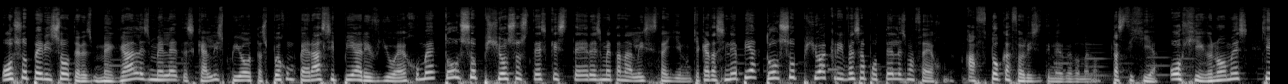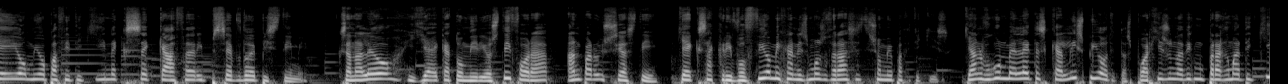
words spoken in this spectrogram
Όσο περισσότερες μεγάλες μελέτες καλής ποιότητας που έχουν περάσει peer review έχουμε, τόσο πιο σωστές και στέρεες μεταναλύσεις θα γίνουν. Και κατά συνέπεια, τόσο πιο ακριβές αποτέλεσμα θα έχουμε. Αυτό καθορίζει την δεδομένο. Τα στοιχεία. Όχι οι γνώμες και η ομοιοπαθητική είναι ξεκάθαρη ψευδοεπιστήμη. Ξαναλέω για εκατομμυριωστή φορά, αν παρουσιαστεί και εξακριβωθεί ο μηχανισμός δράσης της ομοιοπαθητικής. Και αν βγουν μελέτες καλής ποιότητας που αρχίζουν να δείχνουν πραγματική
